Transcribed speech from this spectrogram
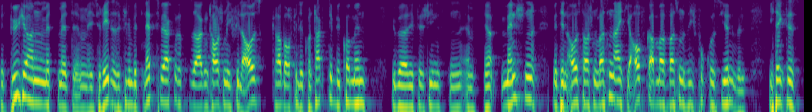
mit Büchern, mit, mit, ähm, ich rede also viel mit Netzwerken sozusagen, tausche mich viel aus, habe auch viele Kontakte bekommen über die verschiedensten ähm, ja, Menschen, mit den austauschen. Was sind eigentlich die Aufgaben, auf was man sich fokussieren will? Ich denke, das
